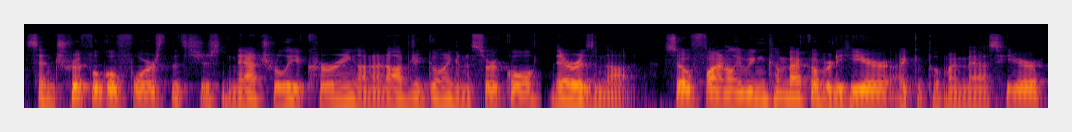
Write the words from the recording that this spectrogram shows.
centrifugal force that's just naturally occurring on an object going in a circle, there is not. So finally we can come back over to here, I could put my mass here,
